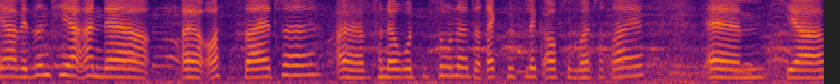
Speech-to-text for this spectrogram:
Ja, wir sind hier an der äh, Ostseite äh, von der roten Zone, direkt mit Blick auf die Meuterei. Ähm, ja,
